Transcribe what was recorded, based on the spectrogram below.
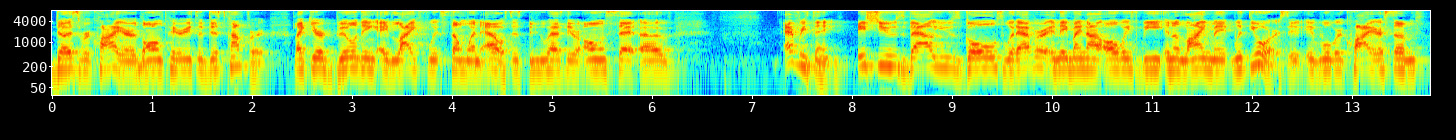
does require long periods of discomfort. Like you're building a life with someone else who has their own set of everything issues values goals whatever and they might not always be in alignment with yours it, it will require some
